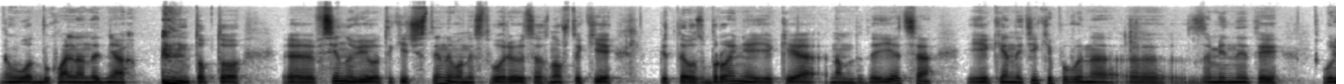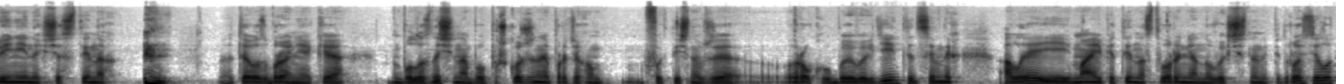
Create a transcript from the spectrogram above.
От, буквально на днях. Тобто е, всі нові такі частини вони створюються знову ж таки під те озброєння, яке нам додається, і яке не тільки повинно е, замінити у лінійних частинах те озброєння, яке було знищено або пошкоджене протягом фактично вже року бойових дій інтенсивних, але і має піти на створення нових частин підрозділу.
